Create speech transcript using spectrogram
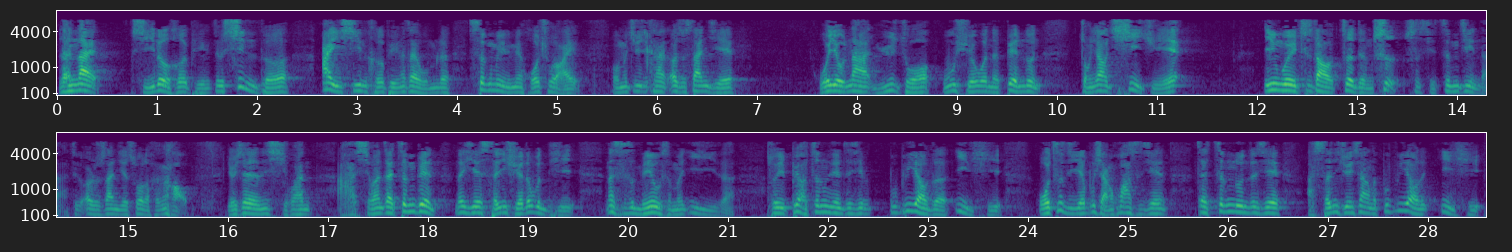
仁爱、喜乐、和平，这个信德、爱心、和平在我们的生命里面活出来。我们继续看二十三节，唯有那愚拙无学问的辩论，总要弃绝。因为知道这等事是起增进的，这个二十三节说的很好。有些人喜欢啊，喜欢在争辩那些神学的问题，那是没有什么意义的。所以不要争辩这些不必要的议题。我自己也不想花时间在争论这些啊神学上的不必要的议题。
